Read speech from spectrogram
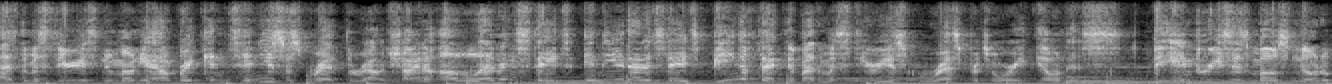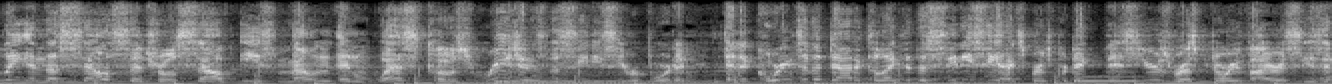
As the mysterious pneumonia outbreak continues to spread throughout China, 11 states in the United States being affected by the mysterious respiratory illness. The increase is most notably in the South Central, Southeast, Mountain, and West Coast regions, the CDC reported. And according to the data collected, the CDC experts predict this year's respiratory virus season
